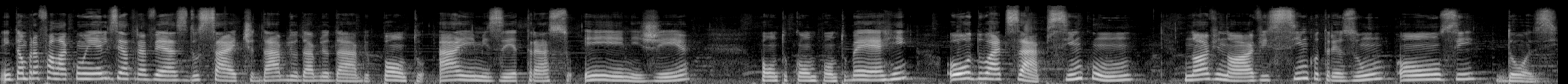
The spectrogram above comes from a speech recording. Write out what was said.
Então, para falar com eles é através do site www.amz-eng.com.br ou do WhatsApp 51 99 531 1112,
